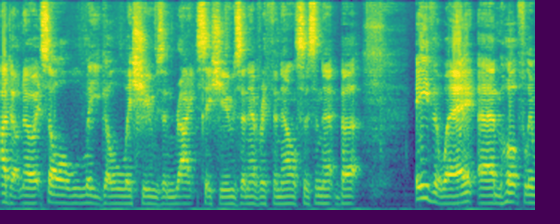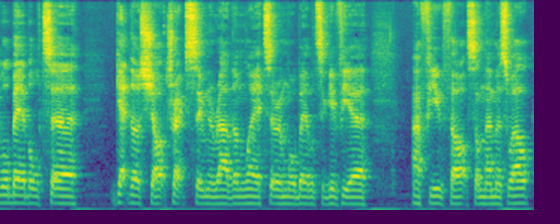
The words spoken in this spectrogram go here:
I don't know. It's all legal issues and rights issues and everything else, isn't it? But either way, um, hopefully we'll be able to get those short treks sooner rather than later, and we'll be able to give you a few thoughts on them as well.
